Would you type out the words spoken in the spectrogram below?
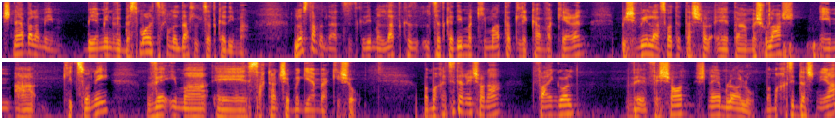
שני הבלמים, בימין ובשמאל, צריכים לדעת לצאת קדימה. לא סתם לדעת לצאת קדימה, לדעת לצאת קדימה כמעט עד לקו הקרן, בשביל לעשות את, השל... את המשולש עם הקיצוני ועם השחקן שמגיע מהקישור. במחצית הראשונה, פיינגולד ו- ושון, שניהם לא עלו. במחצית השנייה,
